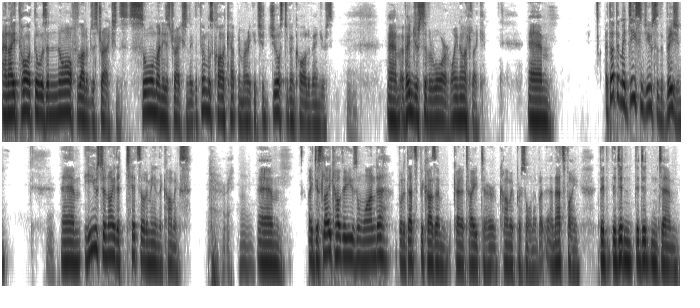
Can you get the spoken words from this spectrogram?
and I thought there was an awful lot of distractions, so many distractions. Like the film was called Captain America, it should just have been called Avengers. Um, Avengers Civil War, why not? Like, um, I thought they made decent use of the Vision. Um, he used to annoy the tits out of me in the comics. Um, I dislike how they're using Wanda, but that's because I'm kind of tied to her comic persona. But and that's fine. They they didn't they didn't um,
